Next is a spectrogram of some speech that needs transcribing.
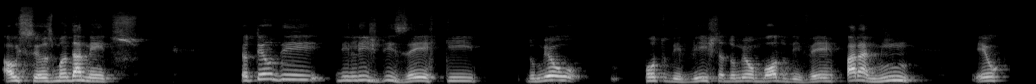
aos seus mandamentos. Eu tenho de, de lhes dizer que, do meu ponto de vista, do meu modo de ver, para mim, eu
